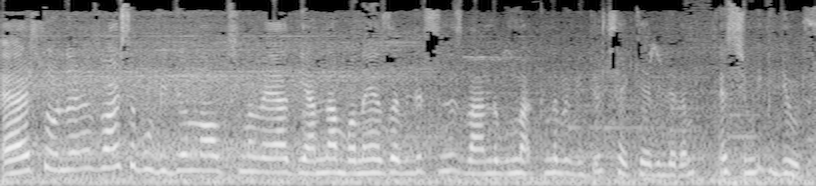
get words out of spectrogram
Eğer sorularınız varsa bu videonun altına veya DM'den bana yazabilirsiniz. Ben de bunun hakkında bir video çekebilirim. E şimdi gidiyoruz.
